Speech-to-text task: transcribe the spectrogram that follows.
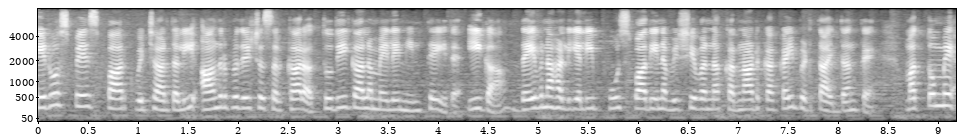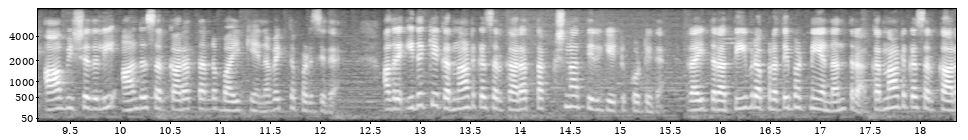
ಏರೋಸ್ಪೇಸ್ ಪಾರ್ಕ್ ವಿಚಾರದಲ್ಲಿ ಆಂಧ್ರಪ್ರದೇಶ ಸರ್ಕಾರ ತುದಿಗಾಲ ಮೇಲೆ ನಿಂತೇ ಇದೆ. ಈಗ ದೇವನಹಳ್ಳಿಯಲ್ಲಿ ಭೂಸ್ವಾಧೀನ ವಿಷಯವನ್ನ ಕರ್ನಾಟಕ ಕೈ ಬಿಡ್ತಾ ಇದ್ದಂತೆ ಮತ್ತೊಮ್ಮೆ ಆ ವಿಷಯದಲ್ಲಿ ಆಂಧ್ರ ಸರ್ಕಾರ ತನ್ನ ಬಯಕೆಯನ್ನು ವ್ಯಕ್ತಪಡಿಸಿದೆ. ಆದರೆ ಇದಕ್ಕೆ ಕರ್ನಾಟಕ ಸರ್ಕಾರ ತಕ್ಷಣ ತಿರುಗೇಟು ಕೊಟ್ಟಿದೆ ರೈತರ ತೀವ್ರ ಪ್ರತಿಭಟನೆಯ ನಂತರ ಕರ್ನಾಟಕ ಸರ್ಕಾರ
